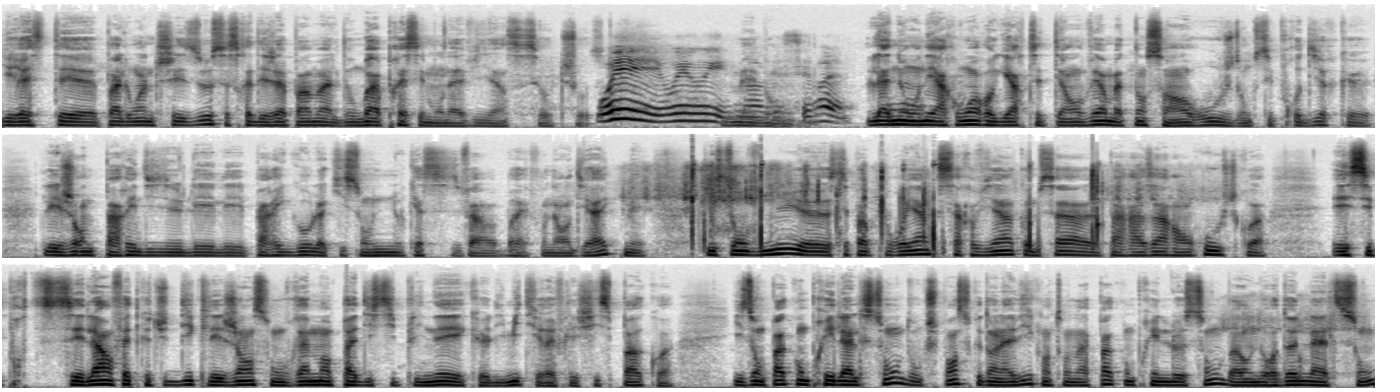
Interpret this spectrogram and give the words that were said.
ils restaient pas loin de chez eux, ça serait déjà pas mal. Donc bah, après, c'est mon avis, hein, c'est autre chose. Oui, oui, oui, mais bon. c'est vrai. Là, nous, on est à Rouen, regarde, c'était en vert, maintenant c'est en rouge. Donc c'est pour dire que les gens de Paris, les, les Parigots, là, qui sont venus nous casser, enfin bref, on est en direct, mais qui sont venus, euh, c'est pas pour rien que ça revient comme ça, euh, par hasard, en rouge, quoi. Et c'est pour c'est là en fait que tu te dis que les gens sont vraiment pas disciplinés et que limite ils réfléchissent pas quoi. Ils ont pas compris la leçon, donc je pense que dans la vie quand on n'a pas compris une leçon, bah on nous redonne la leçon,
